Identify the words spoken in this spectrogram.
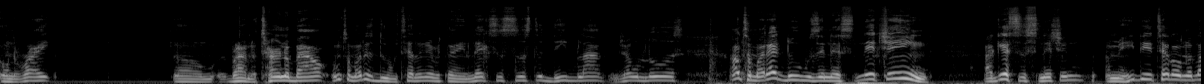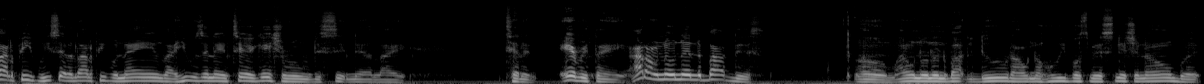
on the right. Um, around the turnabout. I'm talking about this dude was telling everything. Lexus sister, D Block, Joe Lewis. I'm talking about that dude was in there snitching. I guess it's snitching. I mean, he did tell on a lot of people. He said a lot of people names. Like he was in the interrogation room, just sitting there, like telling everything. I don't know nothing about this. Um, I don't know nothing about the dude. I don't know who he supposed to be snitching on, but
